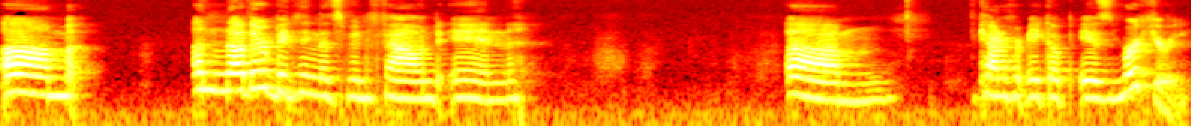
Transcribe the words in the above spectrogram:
Um another big thing that's been found in um counterfeit makeup is mercury.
